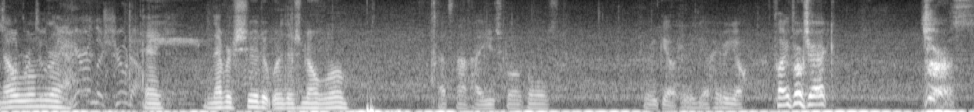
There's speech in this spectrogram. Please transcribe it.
No room there. Hey, never shoot it where there's no room. That's not how you score goals. Here we go, here we go, here we go. Flying poke check! Yes!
